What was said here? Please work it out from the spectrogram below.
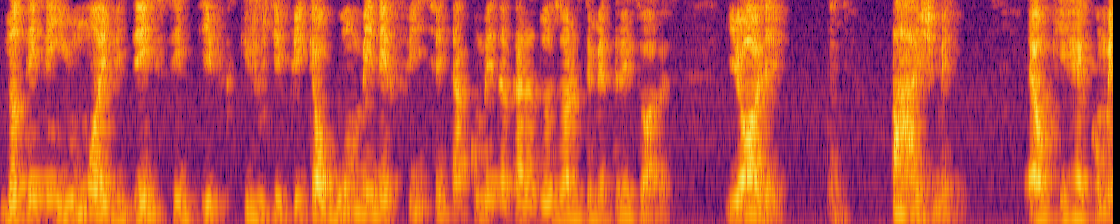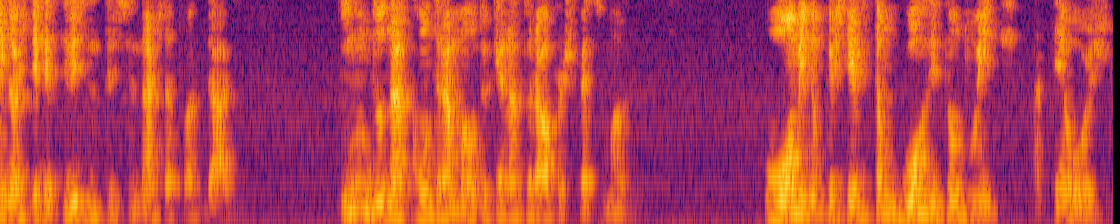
Não tem nenhuma evidência científica que justifique algum benefício em estar comendo a cada duas horas e meia, três horas. E olhem, pasmem, é o que recomendam as diretrizes nutricionais da atualidade, indo na contramão do que é natural para a espécie humana. O homem nunca esteve tão gordo e tão doente, até hoje.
